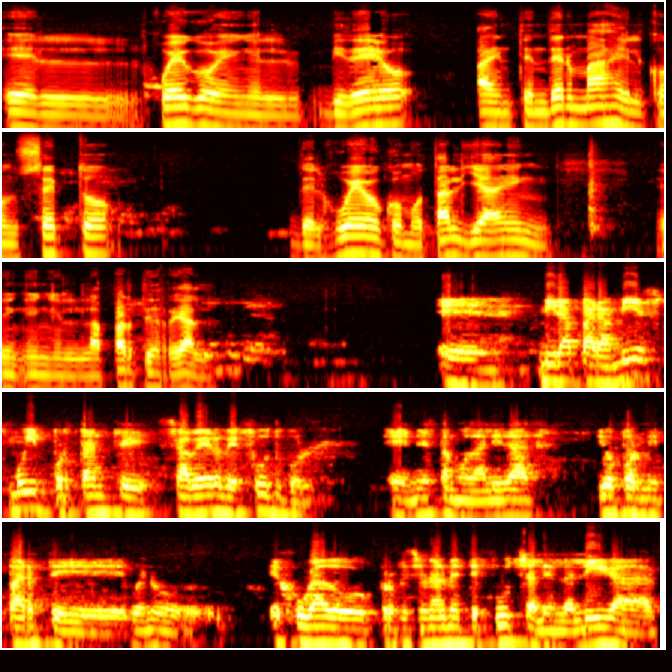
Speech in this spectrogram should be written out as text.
el juego en el video a entender más el concepto del juego como tal ya en, en, la parte real? Eh, mira, para mí es muy importante saber de fútbol en esta modalidad. Yo por mi parte, bueno, he jugado profesionalmente futsal en la liga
